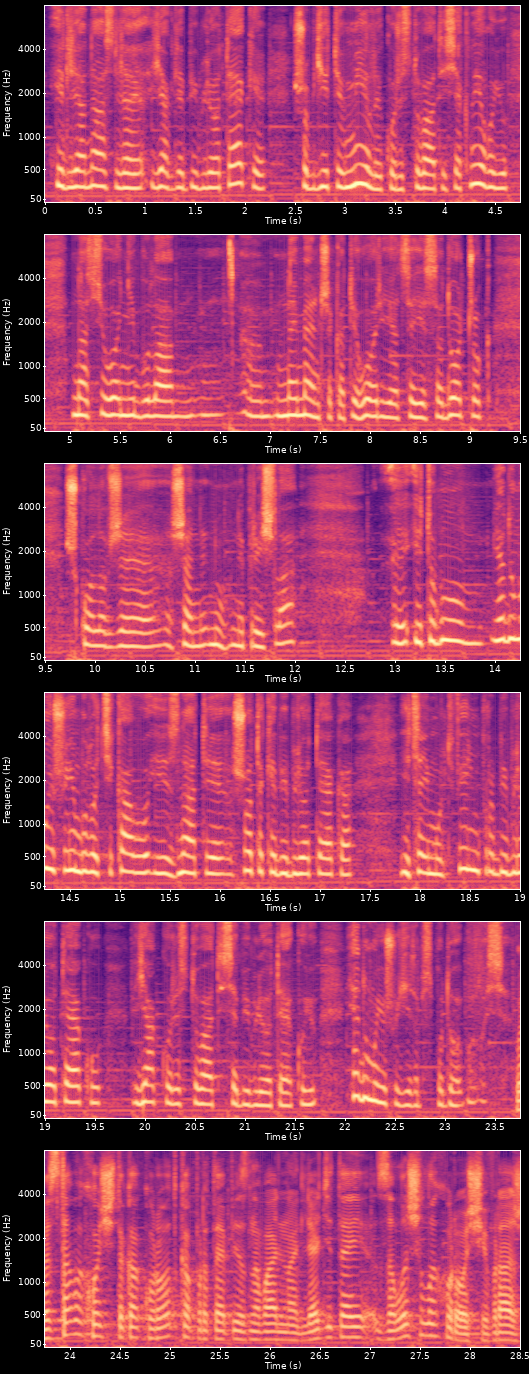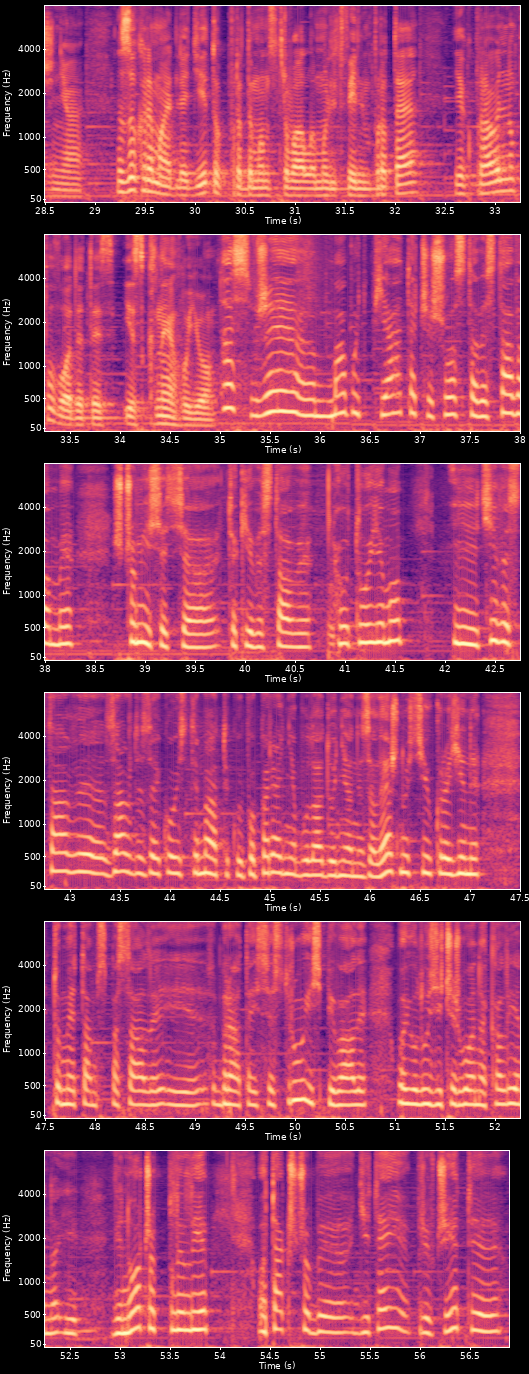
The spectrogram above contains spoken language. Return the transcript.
і для нас, для, як для бібліотеки, щоб діти вміли користуватися книгою. У нас сьогодні була е, найменша категорія це є садочок, школа вже ще не, ну, не прийшла. Е, І тому я думаю, що їм було цікаво і знати, що таке бібліотека, і цей мультфільм про бібліотеку, як користуватися бібліотекою. Я думаю, що дітям сподобалося. Вистава, хоч така коротка, проте пізнавальна для дітей, залишила хороші враження. Зокрема, для діток продемонстрували мультфільм про те, як правильно поводитись із книгою. У нас вже, е, мабуть, п'ята чи шоста вистава. Ми щомісяця такі вистави готуємо. І ці вистави завжди за якоюсь тематикою. Попередня була до Дня Незалежності України, то ми там спасали і брата і сестру, і співали Ой у лузі червона калина і віночок плели. Отак, щоб дітей привчити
